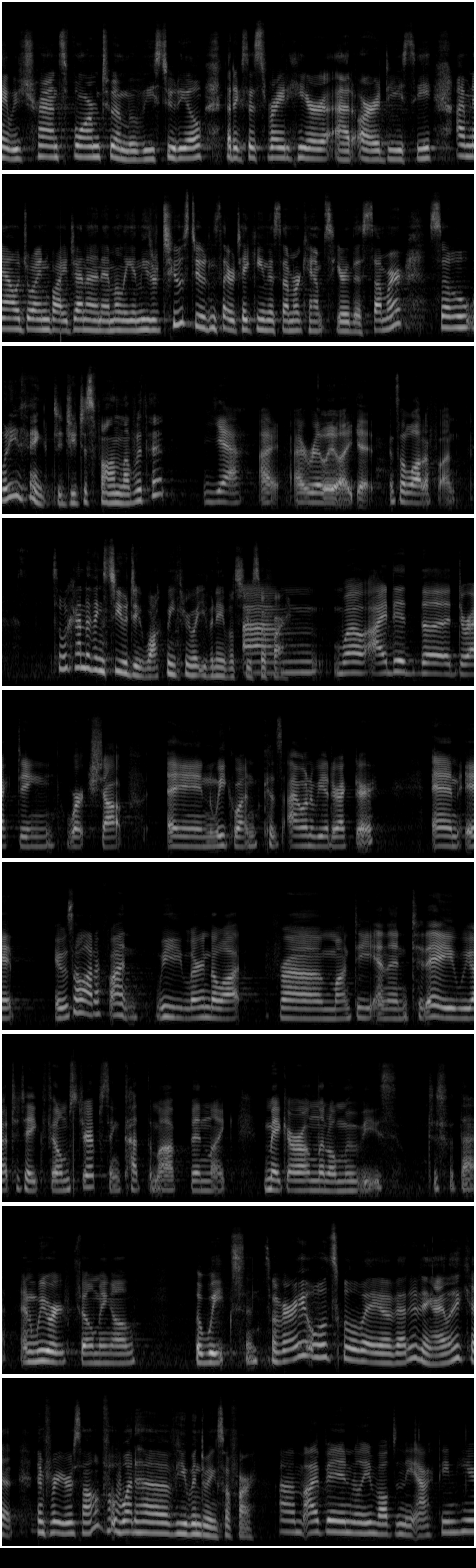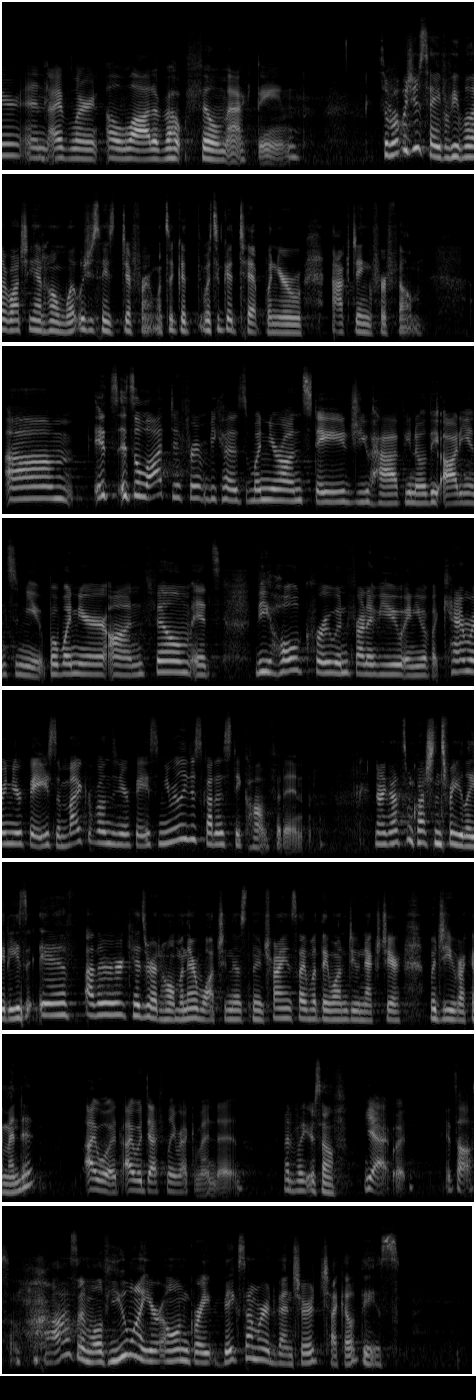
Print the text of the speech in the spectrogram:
Okay, we've transformed to a movie studio that exists right here at RDC. I'm now joined by Jenna and Emily, and these are two students that are taking the summer camps here this summer. So, what do you think? Did you just fall in love with it? Yeah, I, I really like it. It's a lot of fun. So, what kind of things do you do? Walk me through what you've been able to do so far. Um, well, I did the directing workshop in week one because I want to be a director, and it it was a lot of fun. We learned a lot from Monty, and then today we got to take film strips and cut them up and like make our own little movies just with that. And we were filming all the weeks and So, very old school way of editing. I like it. And for yourself, what have you been doing so far? Um, I've been really involved in the acting here, and I've learned a lot about film acting. So, what would you say for people that are watching at home? What would you say is different? What's a good What's a good tip when you're acting for film? Um, it's it's a lot different because when you're on stage, you have you know the audience and you, but when you're on film, it's the whole crew in front of you, and you have a camera in your face and microphones in your face, and you really just got to stay confident. Now, I got some questions for you ladies. If other kids are at home and they're watching this and they try and decide what they want to do next year, would you recommend it? I would I would definitely recommend it. What about yourself? yeah, I would. It's awesome. Awesome. Well, if you want your own great big summer adventure, check out these.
